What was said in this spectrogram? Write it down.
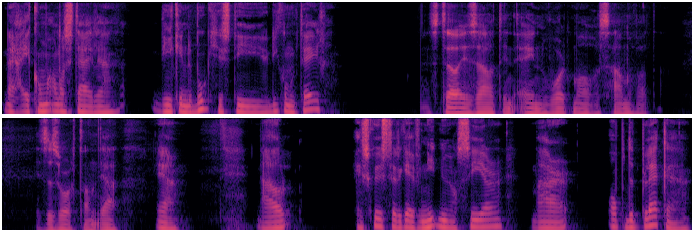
nou ja, ik kom alle stijlen die ik in de boekjes, die, die kom ik tegen. Stel je zou het in één woord mogen samenvatten. Is de zorg dan, ja. Ja, nou, excuus dat ik even niet nuanceer, maar op de plekken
